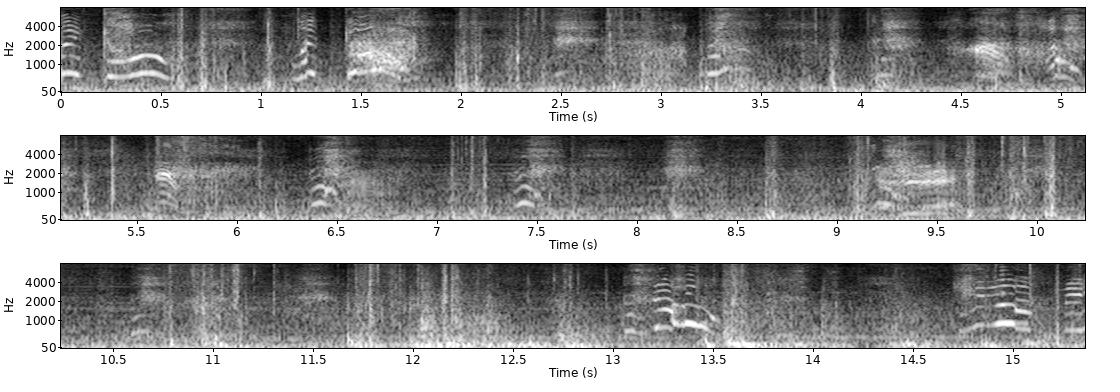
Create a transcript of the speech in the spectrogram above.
Let go! Let go! No! Me!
